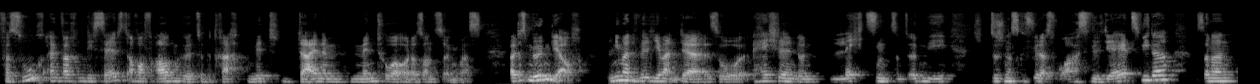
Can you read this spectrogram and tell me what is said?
versuch einfach, dich selbst auch auf Augenhöhe zu betrachten mit deinem Mentor oder sonst irgendwas. Weil das mögen die auch. Niemand will jemanden, der so hechelnd und lechzend und irgendwie du schon das Gefühl hast, boah, was will der jetzt wieder? Sondern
